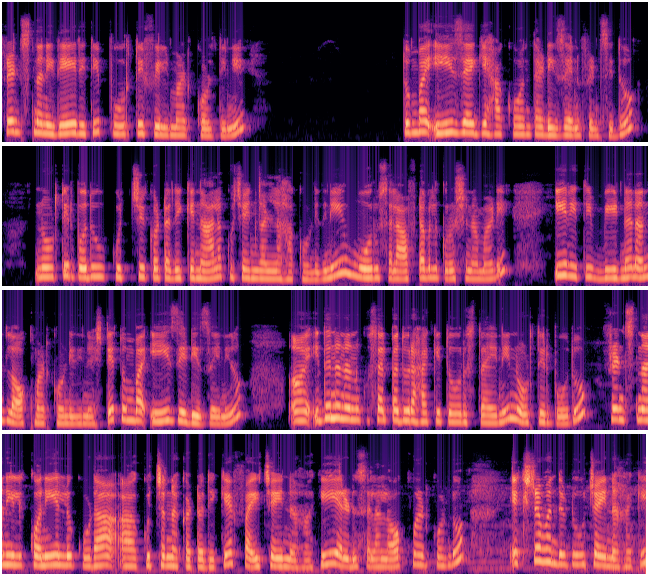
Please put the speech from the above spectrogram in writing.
ಫ್ರೆಂಡ್ಸ್ ನಾನು ಇದೇ ರೀತಿ ಪೂರ್ತಿ ಫಿಲ್ ಮಾಡ್ಕೊಳ್ತೀನಿ. ತುಂಬ ಈಸಿಯಾಗಿ ಹಾಕುವಂಥ ಡಿಸೈನ್ ಫ್ರೆಂಡ್ಸ್ ಇದು. ನೋಡ್ತಿರ್ಬೋದು ಕುಚ್ಚಿ ಕೊಟ್ಟೋದಕ್ಕೆ ನಾಲ್ಕು ಚೈನ್ಗಳನ್ನ ಹಾಕೊಂಡಿದ್ದೀನಿ ಮೂರು ಸಲ ಆಫ್ ಡಬಲ್ ಕ್ರೋಶನ ಮಾಡಿ ಈ ರೀತಿ ಬೀಡನ್ನ ನಾನು ಲಾಕ್ ಮಾಡ್ಕೊಂಡಿದ್ದೀನಿ ಅಷ್ಟೇ. ತುಂಬ ಈಸಿ ಡಿಸೈನ್ ಇದನ್ನು ನಾನು ಸ್ವಲ್ಪ ದೂರ ಹಾಕಿ ತೋರಿಸ್ತಾ ಇದ್ದೀನಿ ನೋಡ್ತಿರ್ಬೋದು. ಫ್ರೆಂಡ್ಸ್ ನಾನು ಇಲ್ಲಿ ಕೊನೆಯಲ್ಲೂ ಕೂಡ ಕುಚ್ಚನ್ನು ಕಟ್ಟೋದಕ್ಕೆ ಫೈ ಚೈನ್ನ ಹಾಕಿ ಎರಡು ಸಲ ಲಾಕ್ ಮಾಡಿಕೊಂಡು ಎಕ್ಸ್ಟ್ರಾ ಒಂದು ಟೂ ಚೈನ್ನ ಹಾಕಿ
